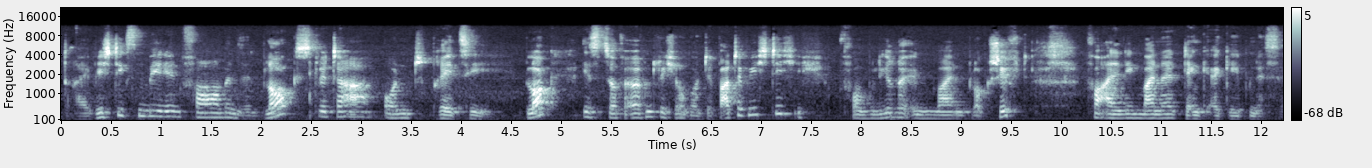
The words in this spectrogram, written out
drei wichtigsten Medienformen sind Blogs, Twitter und Prezi. Blog ist zur Veröffentlichung und Debatte wichtig. Ich formuliere in meinem Blog Shift vor allen Dingen meine Denkergebnisse.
